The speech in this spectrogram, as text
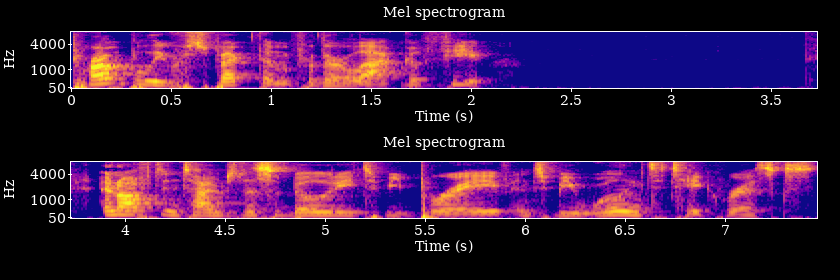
probably respect them for their lack of fear. And oftentimes, this ability to be brave and to be willing to take risks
